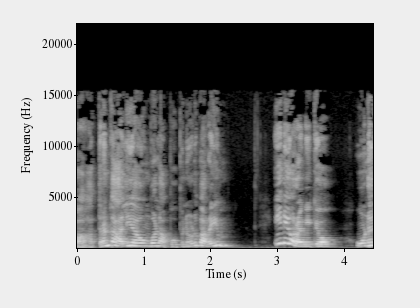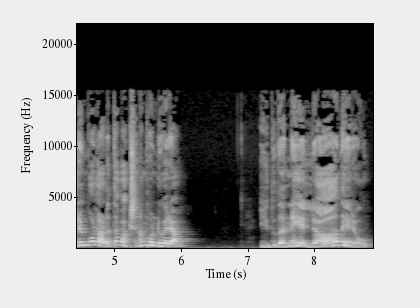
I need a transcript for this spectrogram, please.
പാത്രം കാലിയാവുമ്പോൾ അപ്പൂപ്പനോട് പറയും ഇനി ഉറങ്ങിക്കോ ഉണരുമ്പോൾ അടുത്ത ഭക്ഷണം കൊണ്ടുവരാം. ഇതുതന്നെ എല്ലാ നേരവും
